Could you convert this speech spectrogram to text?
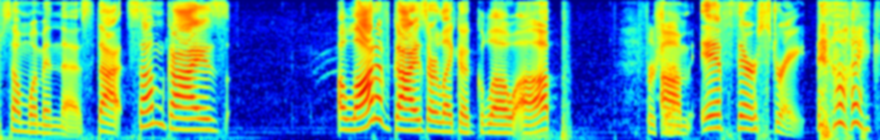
some women this that some guys, a lot of guys are like a glow up. For sure. Um, if they're straight, like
